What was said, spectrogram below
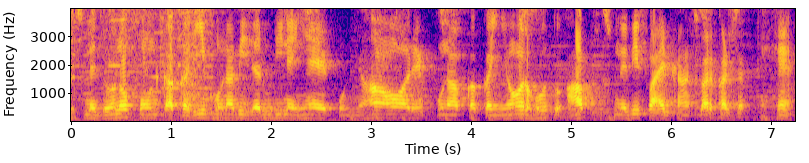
इसमें दोनों फ़ोन का करीब होना भी ज़रूरी नहीं है। एक फ़ोन यहाँ और एक फ़ोन आपका कहीं और हो तो आप उसमें भी फ़ाइल ट्रांसफ़र कर सकते हैं।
